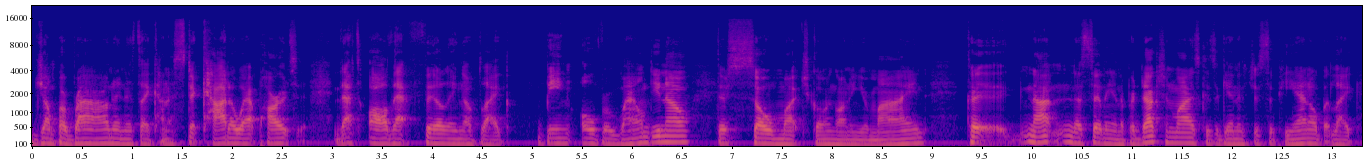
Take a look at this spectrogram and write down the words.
jump around and it's like kind of staccato at parts. That's all that feeling of like being overwhelmed, you know? There's so much going on in your mind. Not necessarily in the production wise, because again, it's just a piano, but like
